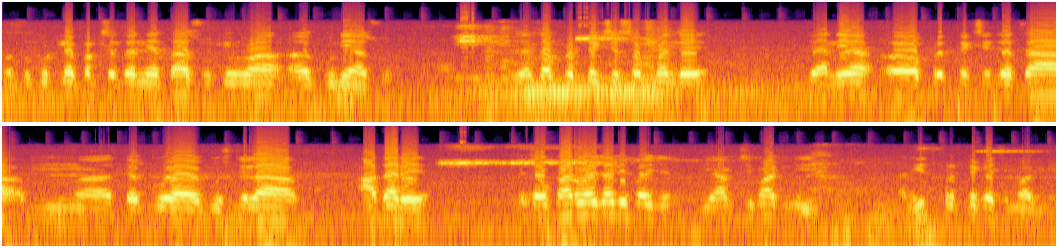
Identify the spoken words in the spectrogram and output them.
मग तो कुठल्या पक्षाचा नेता असो किंवा कुणी असो ज्याचा प्रत्यक्ष संबंध आहे त्याने प्रत्यक्ष ज्याचा त्या गोष्टीला आधार आहे त्याच्यावर कारवाई झाली पाहिजे ही आमची मागणी आहे. आणि हीच प्रत्येकाची मागणी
